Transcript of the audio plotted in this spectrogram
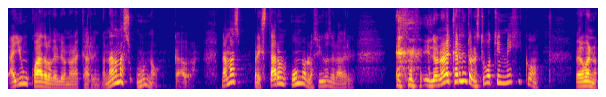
hay un cuadro de Leonora Carrington. Nada más uno, cabrón. Nada más prestaron uno los hijos de la verga. y Leonora Carrington estuvo aquí en México. Pero bueno,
